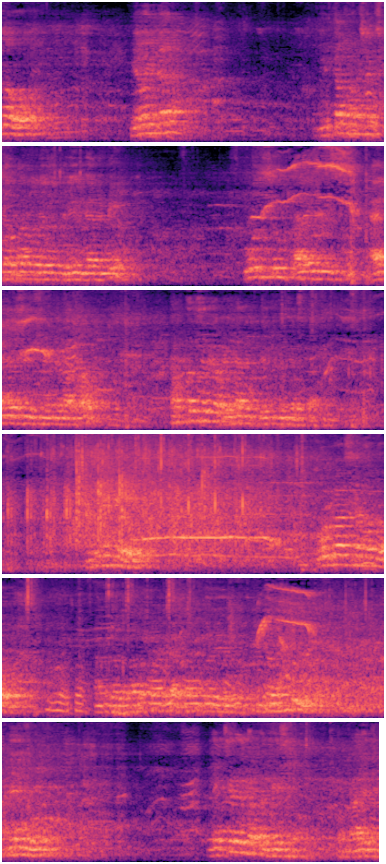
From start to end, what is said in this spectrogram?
సో ఏమైనా మిగతా ఫంక్షన్స్కి వెళ్తారో లేదో తెలియదు కానీ స్కూల్స్ కాలేజెస్ యానివర్సరీస్ ఉంటున్నారో కంపల్సరీగా వెళ్ళడానికి ప్రయత్నం చేస్తారు. ఎందుకంటే పూర్వాశ్రమంలో ఇంతకుముందు నేను లెక్చరర్గా పనిచేశాను ఒక కాలేజీ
